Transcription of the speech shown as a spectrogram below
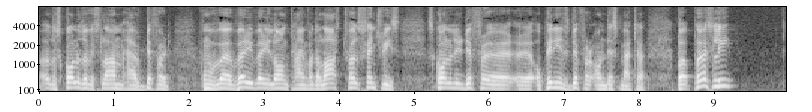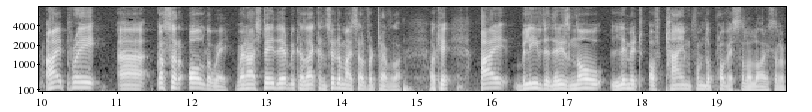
Uh, the scholars of Islam have differed from a very very long time. For the last 12 centuries, scholarly differ, uh, opinions differ on this matter. But personally, I pray uh, qasr all the way when I stay there because I consider myself a traveler. Okay, I believe that there is no limit of time from the Prophet sallallahu.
